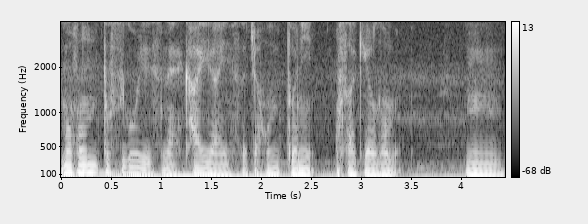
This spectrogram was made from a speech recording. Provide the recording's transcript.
もうほんとすごいですね。海外の人たちは本当にお酒を飲む。うん。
